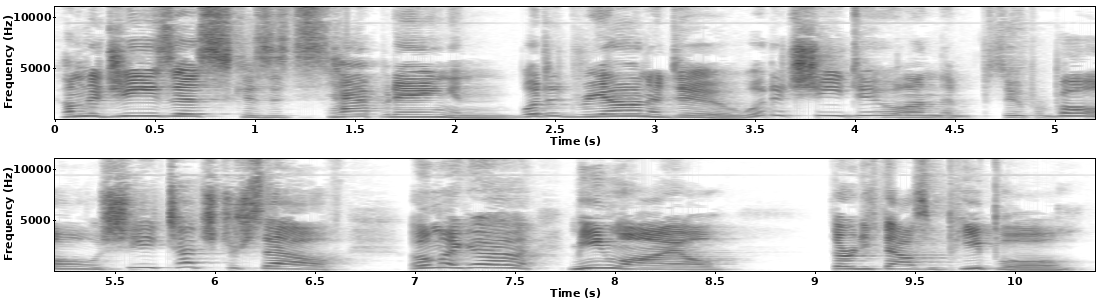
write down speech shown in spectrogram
come to Jesus because it's happening. And what did Rihanna do? What did she do on the Super Bowl? She touched herself. Oh my God. Meanwhile, 30,000 people,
